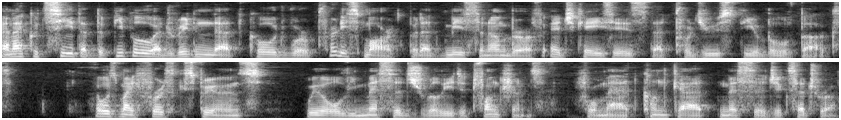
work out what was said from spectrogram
And I could see that the people who had written that code were pretty smart, but had missed a number of edge cases that produced the above bugs. That was my first experience with all the message-related functions, format, concat, message, etc.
